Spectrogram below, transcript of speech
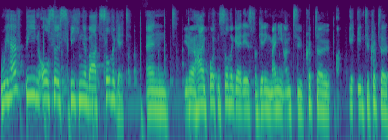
We have been also speaking about Silvergate and you know how important Silvergate is for getting money onto crypto into crypto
